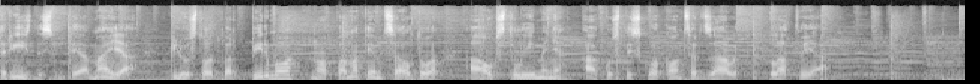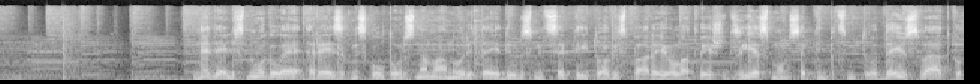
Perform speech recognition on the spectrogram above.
30. maijā, kļūstot par pirmo no pamatiem celto augsta līmeņa akustisko koncertu zāli Latvijā. Nedēļas nogalē Reizeknas kultūras namā noritēja 27. vispārējo latviešu dziesmu un 17. deju svētku,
